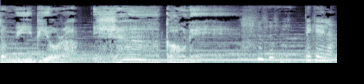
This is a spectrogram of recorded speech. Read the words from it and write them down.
သမီးပြောတာရမ်းကောင်းနေတကယ်လား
